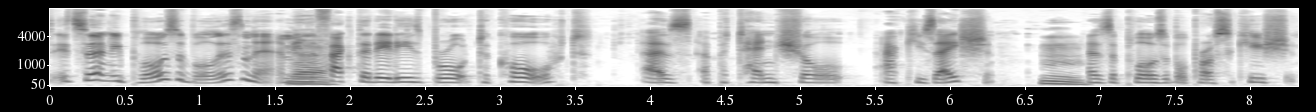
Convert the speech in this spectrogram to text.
it's certainly plausible isn't it i mean Yeah. the fact that it is brought to court as a potential accusation hmm. as a plausible prosecution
